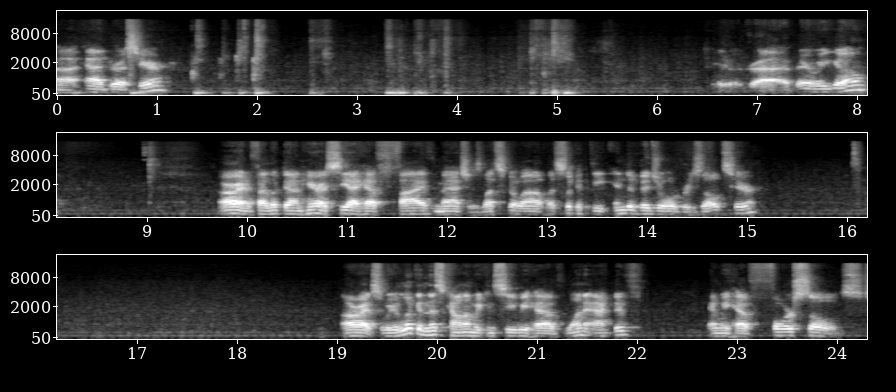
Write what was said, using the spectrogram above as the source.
uh, address here. Potato Drive, there we go. All right, if I look down here, I see I have five matches. Let's go out. Let's look at the individual results here. All right, so we look in this column, we can see we have one active and we have four solds.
